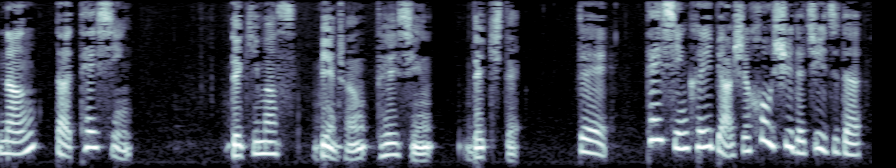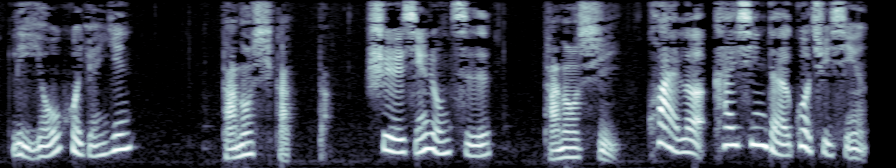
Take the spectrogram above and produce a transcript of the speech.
能的推形。 できます变成推形できて。对，推形可以表示后续的句子的理由或原因，楽しかった、是形容词，楽しい、快乐、开心的过去形。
